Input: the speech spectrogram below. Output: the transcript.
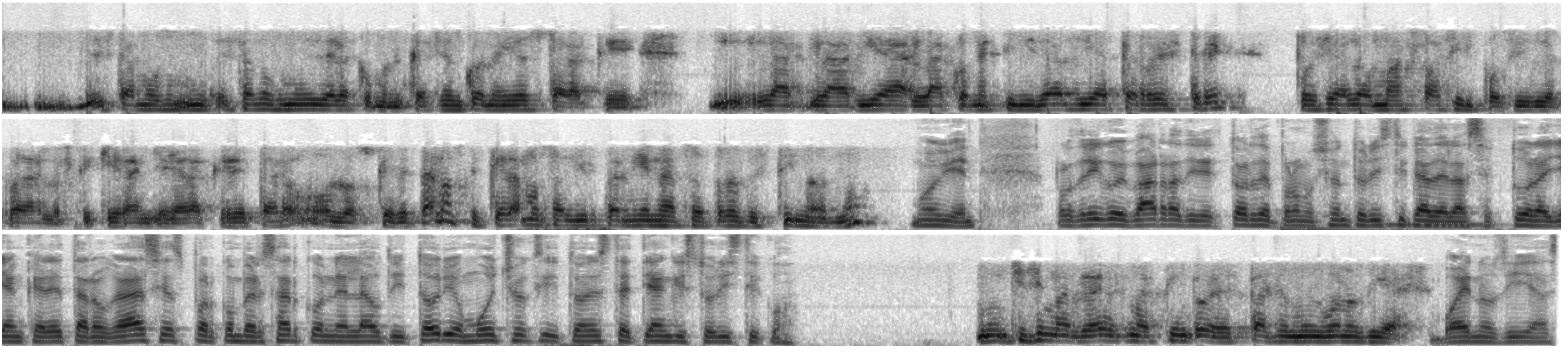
estamos estamos muy de la comunicación con ellos para que la, la vía la conectividad vía terrestre pues sea lo más fácil posible para los que quieran llegar a Querétaro o los queretanos que queramos salir también a otros destinos, ¿no? Muy bien. Rodrigo Ibarra, director de promoción turística de la sectura allá en Querétaro, gracias por conversar con el auditorio. Mucho éxito en este tianguis turístico. Muchísimas gracias, Martín, por el espacio. Muy buenos días. Buenos días.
